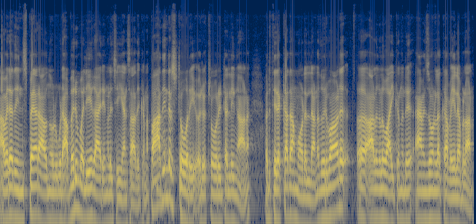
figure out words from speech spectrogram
അവരത് ഇൻസ്പയർ ആവുന്നതോടുകൂടി അവരും വലിയ കാര്യങ്ങൾ ചെയ്യാൻ സാധിക്കണം. അപ്പോൾ അതിന്റെ സ്റ്റോറി ഒരു സ്റ്റോറി ടെല്ലിംഗ് ആണ്. ഒരു തിരക്കഥാ മോഡലിലാണ്. അത് ഒരുപാട് ആളുകൾ വായിക്കുന്നുണ്ട്. ആമസോണിലൊക്കെ അവൈലബിൾ ആണ്.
